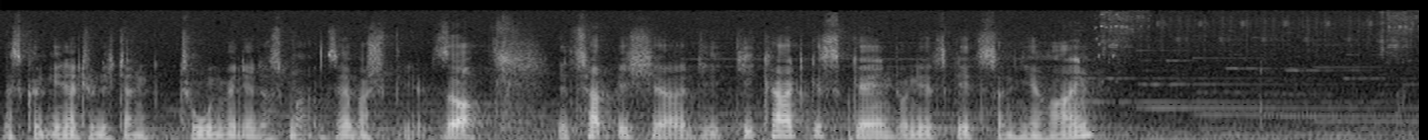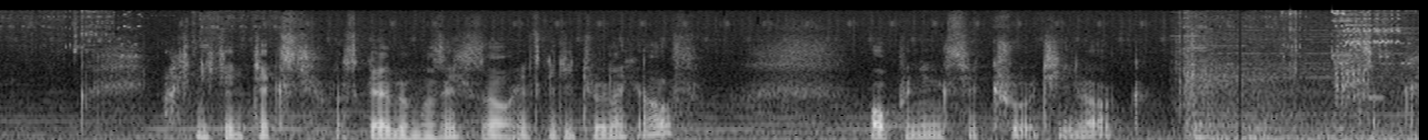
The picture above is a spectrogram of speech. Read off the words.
Das könnt ihr natürlich dann tun, wenn ihr das mal selber spielt. So, jetzt habe ich äh, die Keycard gescannt und jetzt geht es dann hier rein. Ach, nicht den Text. Das Gelbe muss ich. So, jetzt geht die Tür gleich auf. Opening Security Log. Zack.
